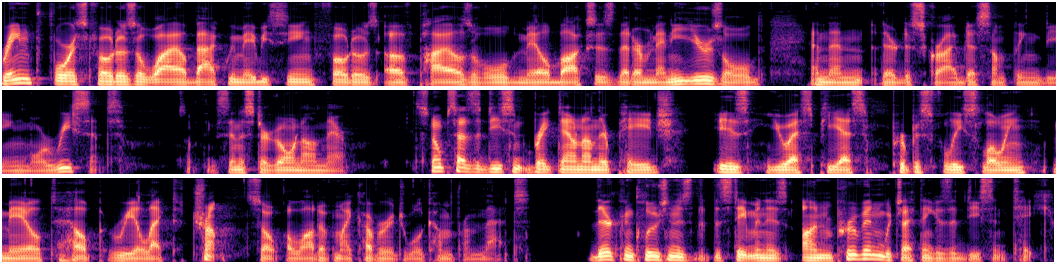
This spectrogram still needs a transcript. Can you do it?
rainforest photos a while back, we may be seeing photos of piles of old mailboxes that are many years old, and then they're described as something being more recent. Something sinister going on there. Snopes has a decent breakdown on their page. Is USPS purposefully slowing mail to help re-elect Trump? So a lot of my coverage will come from that. Their conclusion is that the statement is unproven, which I think is a decent take.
